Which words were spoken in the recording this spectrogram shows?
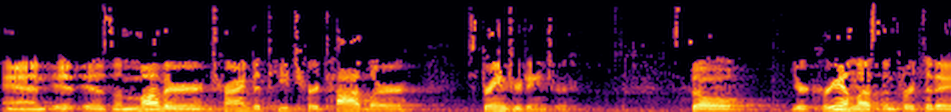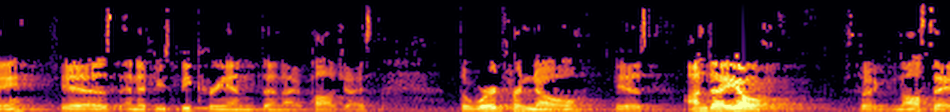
and it is a mother trying to teach her toddler stranger danger. So, your Korean lesson for today is, and if you speak Korean, then I apologize. The word for no is andayo. So you can all say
